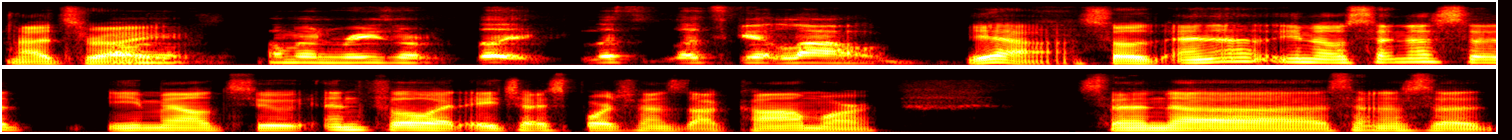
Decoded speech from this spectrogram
That's right. Come, come and raise our like, let's let's get loud. Yeah. So and uh, you know, send us an email to info at hisportsfans.com or send uh send us a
